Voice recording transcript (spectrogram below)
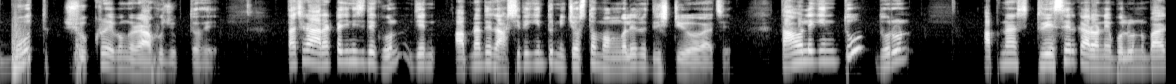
বুধ, শুক্র এবং রাহু যুক্ত হয়ে। তাছাড়া আর একটা জিনিস দেখুন, যে আপনাদের রাশিতে কিন্তু নিচস্থ মঙ্গলেরও দৃষ্টিও আছে। তাহলে কিন্তু ধরুন, আপনার স্ট্রেসের কারণে বলুন বা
